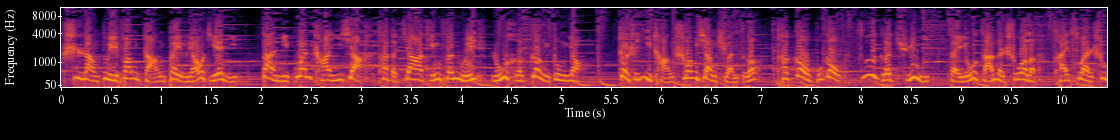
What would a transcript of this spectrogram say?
是让对方长辈了解你，但你观察一下他的家庭氛围如何更重要。这是一场双向选择，他够不够资格娶你，得由咱们说了才算数。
